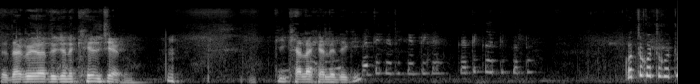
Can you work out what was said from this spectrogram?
তো দেখো এরা দুজনে খেলছে এখন। কি খেলা খেলে দেখি। কত কত কত?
